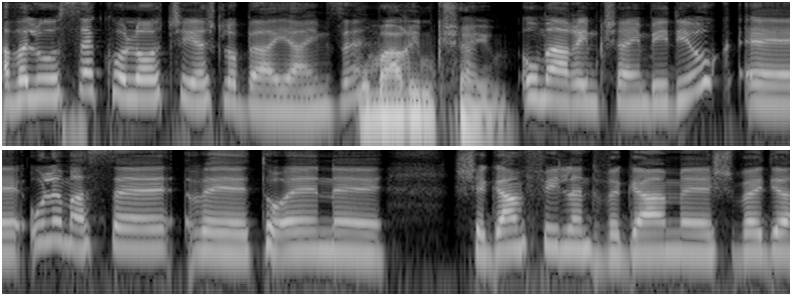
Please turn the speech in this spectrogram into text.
אבל הוא עושה קולות שיש לו בעיה עם זה. הוא מערים קשיים. הוא מערים קשיים בדיוק. הוא למעשה טוען שגם פינלנד וגם שוודיה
